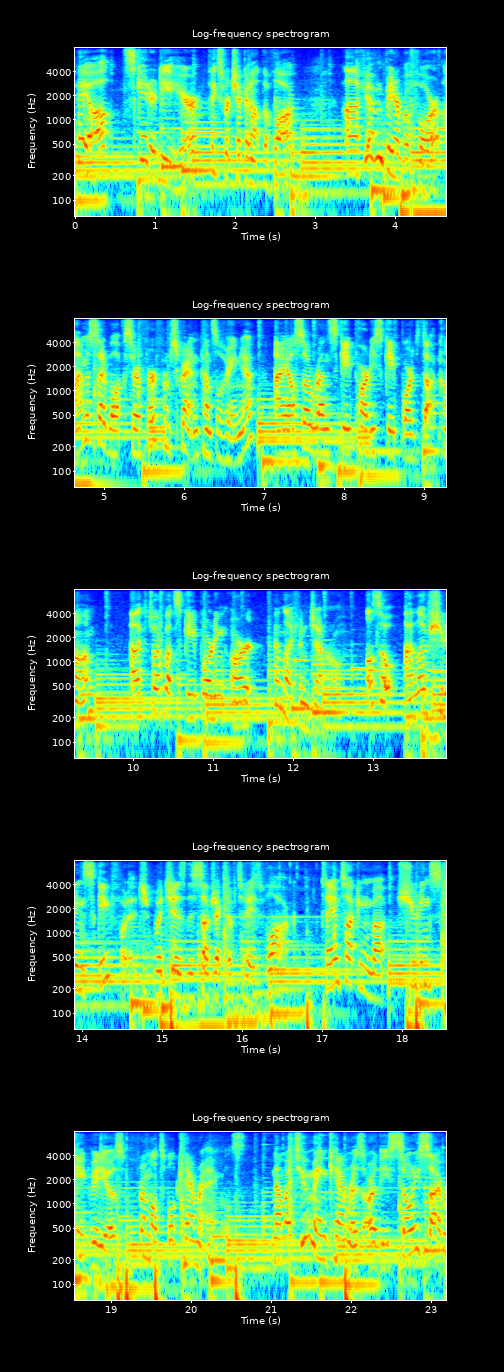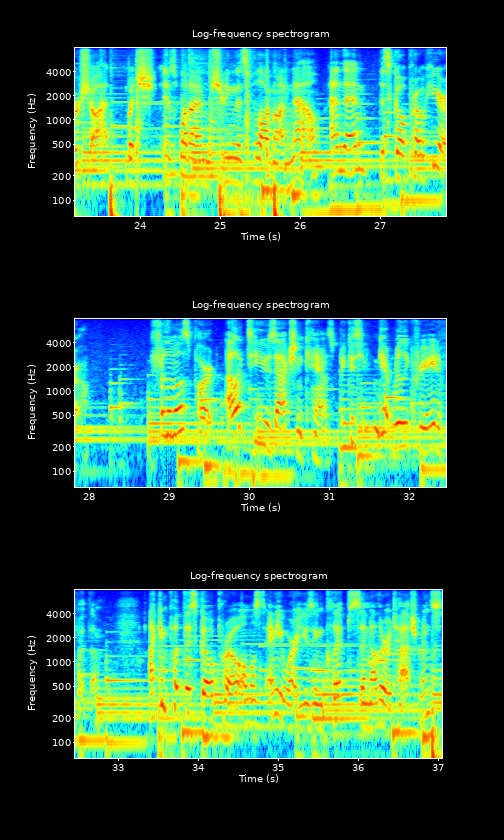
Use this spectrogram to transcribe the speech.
Hey y'all, SkaterDee here. Thanks for checking out the vlog. Uh, if you haven't been here before, I'm a sidewalk surfer from Scranton, Pennsylvania. I also run skatepartyskateboards.com. I like to talk about skateboarding, art, and life in general. Also, I love shooting skate footage, which is the subject of today's vlog. Today I'm talking about shooting skate videos from multiple camera angles. Now my two main cameras are the Sony Cybershot, which is what I'm shooting this vlog on now, and then this GoPro Hero. For the most part, I like to use action cams because you can get really creative with them. I can put this GoPro almost anywhere using clips and other attachments.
